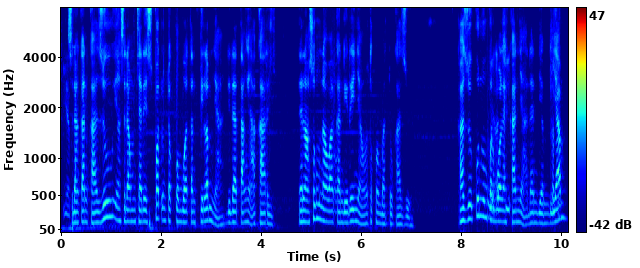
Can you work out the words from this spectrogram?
Sedangkan Kazu yang sedang mencari spot untuk pembuatan filmnya didatangi Akari dan langsung menawarkan dirinya untuk membantu Kazu. Kazu pun memperbolehkannya dan diam-diam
